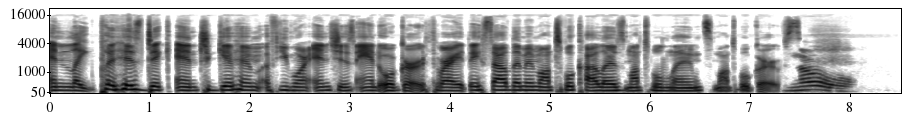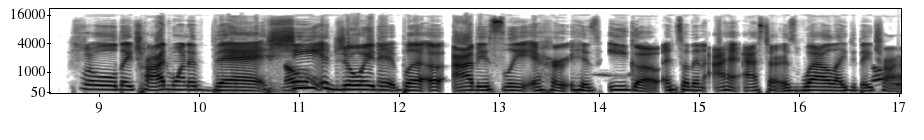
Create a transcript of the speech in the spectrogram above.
and like put his dick in to give him a few more inches and or girth, right? They sell them in multiple colors, multiple lengths, multiple girths. No. So they tried one of that. She enjoyed it, but uh, obviously it hurt his ego. And so then I had asked her as well, like, did they try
